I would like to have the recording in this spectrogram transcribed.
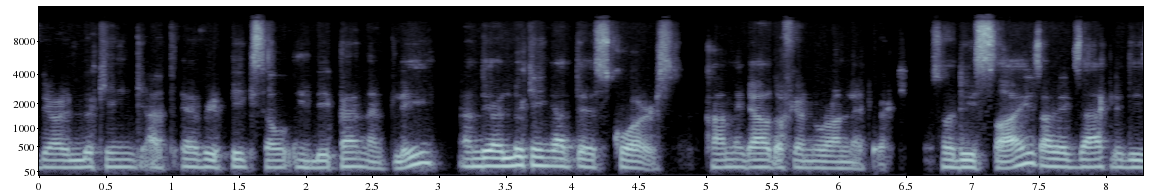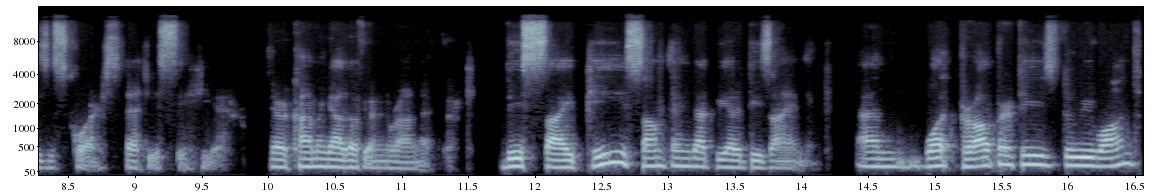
They are looking at every pixel independently, and they are looking at the scores coming out of your neural network. So these psi's are exactly these scores that you see here. They're coming out of your neural network. This psi p is something that we are designing. And what properties do we want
